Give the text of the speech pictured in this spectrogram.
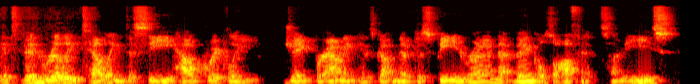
it's been really telling to see how quickly Jake Browning has gotten up to speed running that Bengals offense. I mean, he's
